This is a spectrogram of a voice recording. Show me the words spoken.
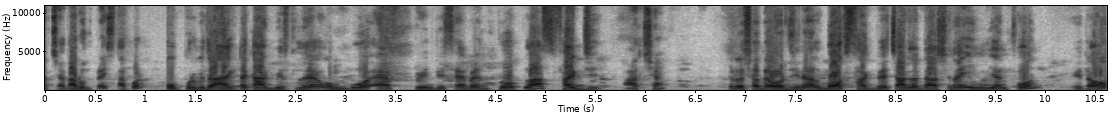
আচ্ছা দারুণ প্রাইস তারপর? ওপ্পোর ভিতরে আরেকটা card display Oppo F twenty seven Pro plus five G আচ্ছা। এটার সাথে অরিজিনাল বক্স থাকবে চার্জারটা আসে না ইন্ডিয়ান ফোন এটাও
